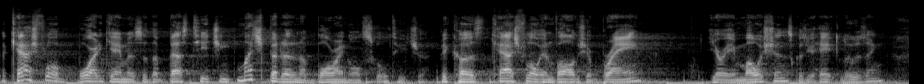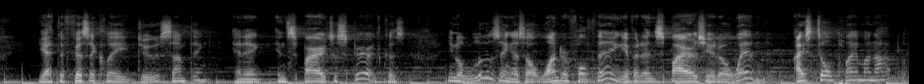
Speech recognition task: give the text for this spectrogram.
the cash flow board game is the best teaching, much better than a boring old school teacher because cash flow involves your brain, your emotions, because you hate losing. You have to physically do something and it inspires the spirit because you know losing is a wonderful thing if it inspires you to win i still play monopoly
